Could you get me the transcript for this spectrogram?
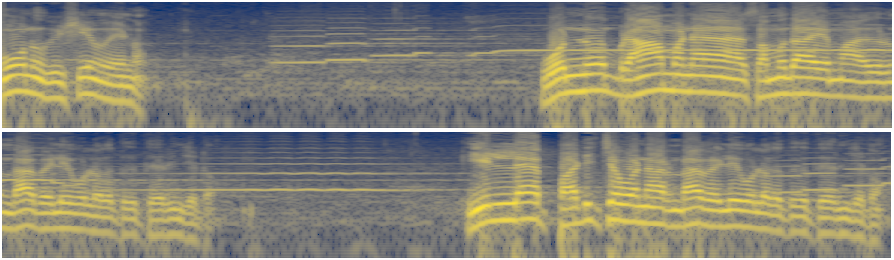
மூணு விஷயம் வேணும். ஒன்று பிராமண சமுதாயமாக இருந்தால் வெளி உலகத்துக்கு தெரிஞ்சிடும். இல்லை படித்தவனாக இருந்தால் வெளி உலகத்துக்கு தெரிஞ்சிடும்.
